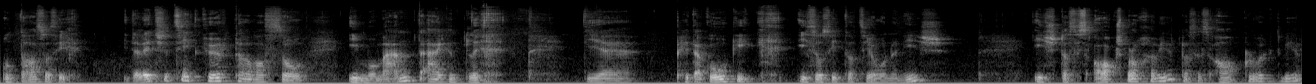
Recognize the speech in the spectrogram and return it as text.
Und das, was ich in der letzten Zeit gehört habe, was so im Moment eigentlich die Pädagogik in so Situationen ist, ist, dass es angesprochen wird, dass es angeschaut wird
